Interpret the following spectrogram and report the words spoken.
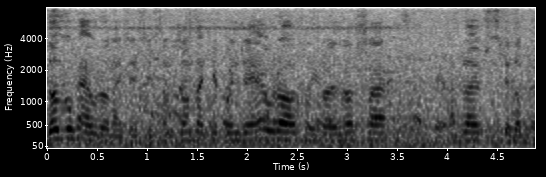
do 2 euro najczęściej są. Są takie poniżej euro, są trochę droższe, a prawie wszystkie dobre.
